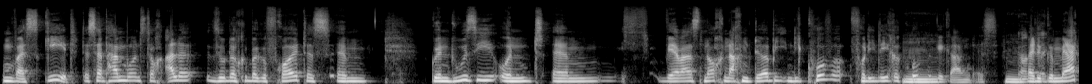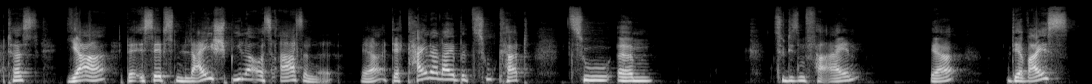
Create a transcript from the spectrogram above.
um was geht. Deshalb haben wir uns doch alle so darüber gefreut, dass ähm, Guendouzi und ähm, ich, wer war es noch, nach dem Derby in die Kurve, vor die leere Kurve Mhm. gegangen ist. Mhm. Weil du gemerkt hast, ja, da ist selbst ein Leihspieler aus Arsenal, ja, der keinerlei Bezug hat zu, ähm, zu diesem Verein, ja, der weiß,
